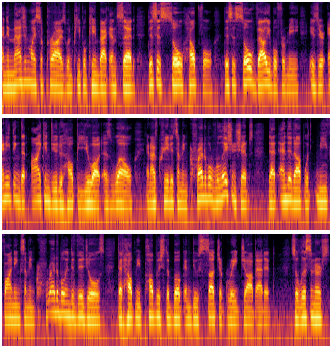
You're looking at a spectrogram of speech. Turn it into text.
and imagine my surprise when people came back and said, This is so helpful. This is so valuable for me. Is there anything that I can do to help you out as well? And I've created some incredible relationships that ended up with me finding some incredible individuals that helped me publish the book and do such a great job at it. So, listeners,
